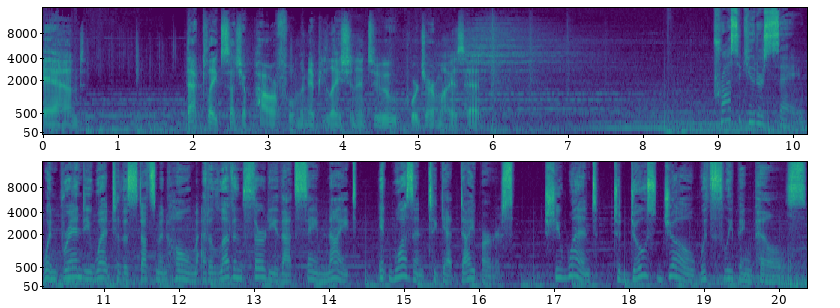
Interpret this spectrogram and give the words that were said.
And that played such a powerful manipulation into poor Jeremiah's head. Prosecutors say when Brandy went to the Stutzman home at 11:30 that same night, it wasn't to get diapers. She went to dose Joe with sleeping pills.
